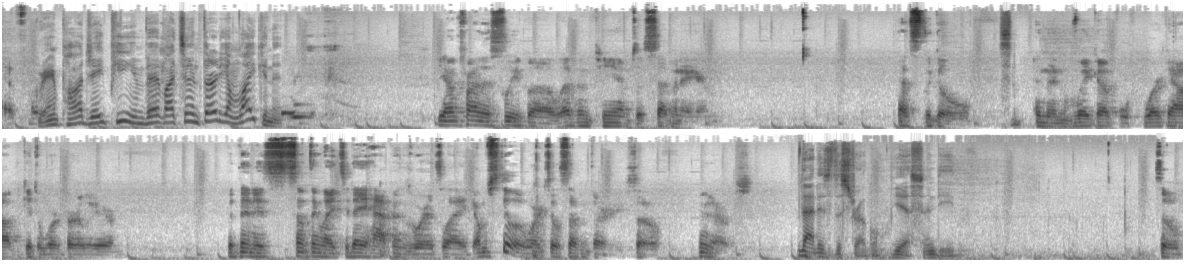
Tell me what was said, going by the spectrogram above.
ever. Grandpa JP in bed by 10:30. I'm liking it. Yeah, I'm trying to sleep uh, 11 p.m. to 7 a.m. That's the goal. And then wake up, work out, get to work earlier. But then it's something like today happens where it's like I'm still at work till 7:30. So who knows? That is the struggle. Yes, indeed. So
